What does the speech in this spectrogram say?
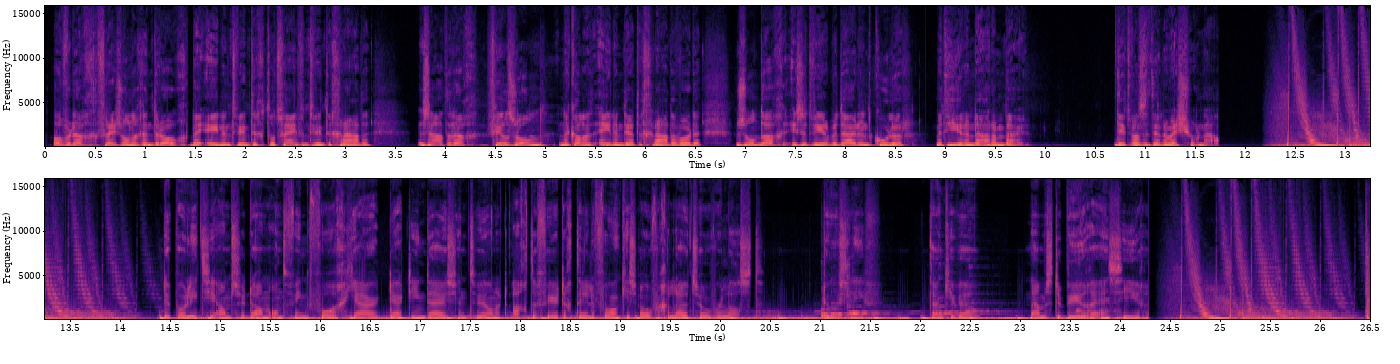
Overdag vrij zonnig en droog bij 21 tot 25 graden. Zaterdag veel zon, en dan kan het 31 graden worden. Zondag is het weer beduidend koeler, met hier en daar een bui. Dit was het NOS Journaal. De politie Amsterdam ontving vorig jaar 13.248 telefoontjes over geluidsoverlast. Doe eens lief. Dank je wel. Namens de buren en sieren.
